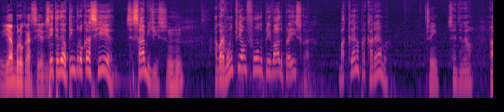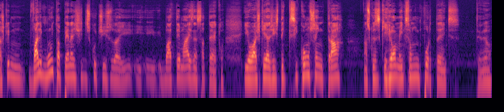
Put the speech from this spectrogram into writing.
e a burocracia? de- Você entendeu? Tem burocracia. Você sabe disso. Uhum. Agora, vamos criar um fundo privado pra isso, cara. Bacana pra caramba. Sim. Você entendeu? Eu acho que vale muito a pena a gente discutir isso daí e, e- bater mais nessa tecla. E eu acho que a gente tem que se concentrar nas coisas que realmente são importantes. Entendeu?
